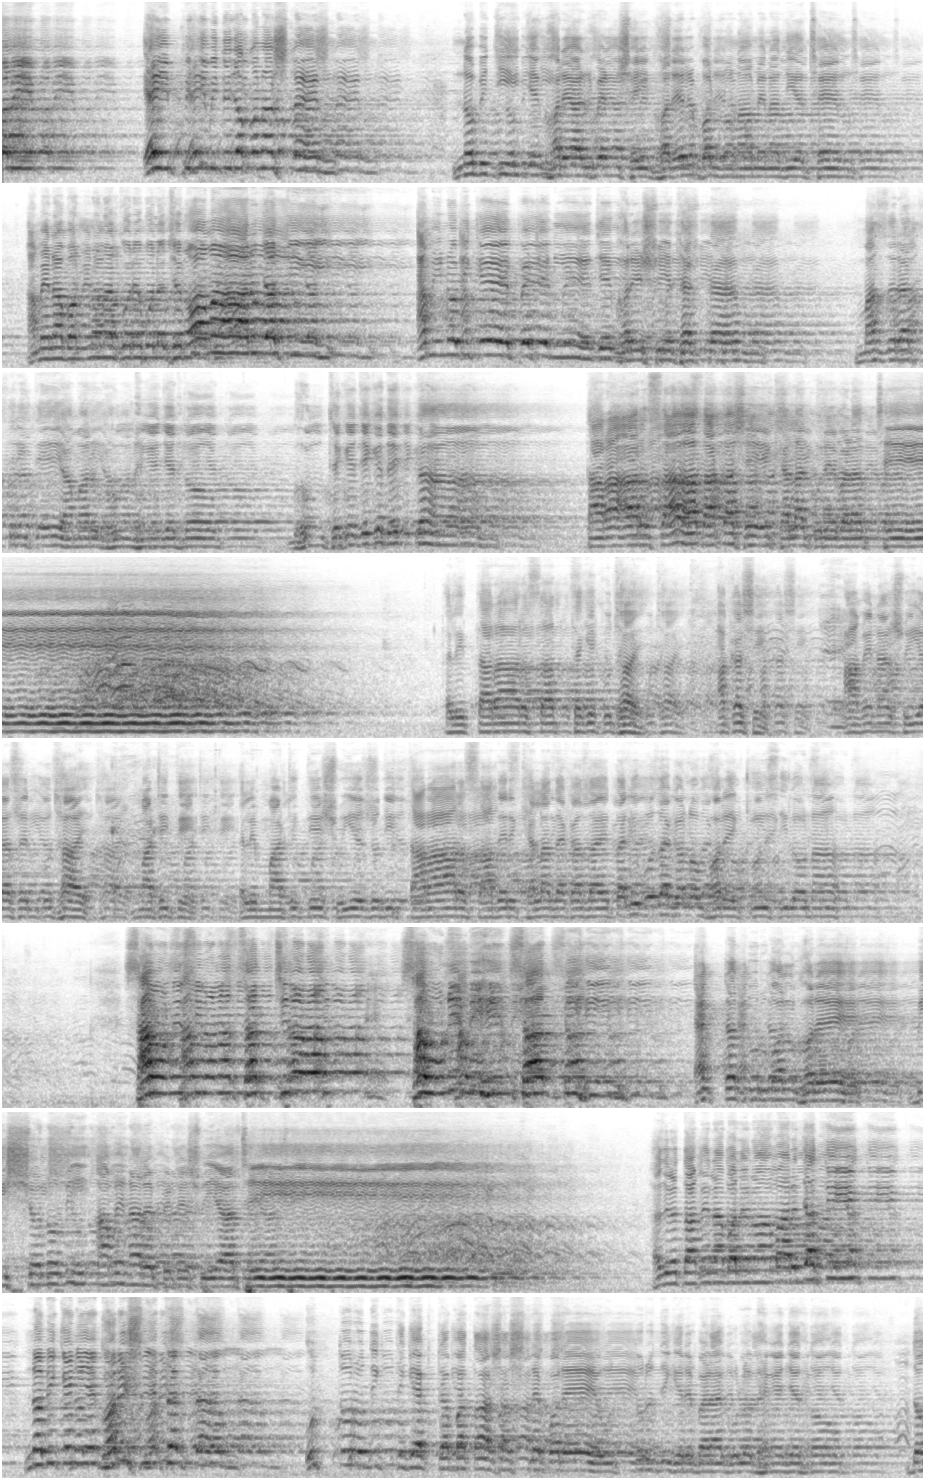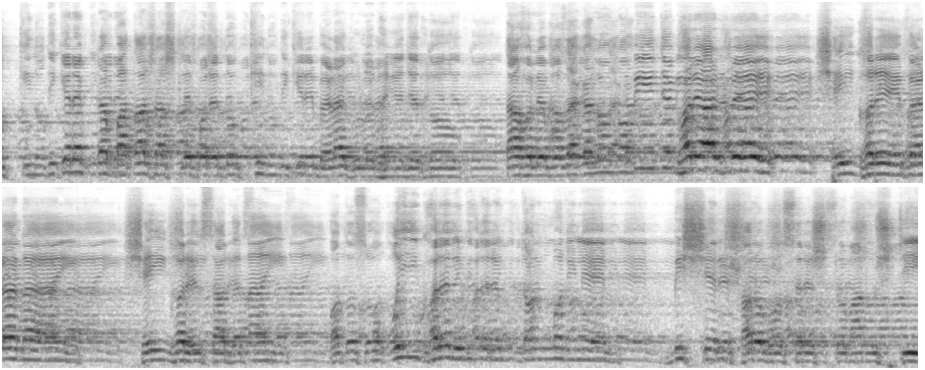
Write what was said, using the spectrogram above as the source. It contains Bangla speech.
নবী, এই পৃথিবীতে যখন আসলেন, নবীজি যে ঘরে আসবেন সেই ঘরের বর্ণনা আমেনা দিয়েছেন। আমেনা বর্ণনা করে বলেছেন আমার জাতি, আমি নবীকে পেটে নিয়ে যে ঘরে শুয়ে থাকতাম, মাঝরাত্রিতে আমার ঘুম ভেঙে যেত। ঘুম থেকে জেগে দেখতাম, তারা আর সাত আকাশে খেলা করে বেড়াচ্ছে। তাহলে তারা আর সাত থেকে কোথায়? আকাশে। আমেনা শুয়ে আছেন কোথায়? মাটিতে। তাহলে মাটিতে শুয়ে যদি তারার সাদের খেলা দেখা যায়, তাহলে বোঝা গেল ঘরে কি ছিল না। সাউনি ছিল না ছাদ ছিল না। সাউনি বিহীন ছাদ বিহীন। একটা দুর্বল ঘরে বিশ্ব নবী আমেনার পেটে শুয়ে আছে হযরত আমেনা বলেন আমার জাতি, নবীকে নিয়ে ঘরে শুয়ে থাকতাম উত্তর দিক থেকে একটা বাতাস আসলে পরে উত্তর দিকের বেড়াগুলো ভেঙে যেত। দক্ষিণ দিকের একটা বাতাস আসলে পরে দক্ষিণ দিকের বেড়াগুলো ভেঙে যেত। তাহলে বোঝা গেল নবী যে ঘরে আসবে, সেই ঘরে বেড়া নাই। সেই ঘরের সাদ নাই। অথচ ওই ঘরের ভিতরে জন্ম নিলেন বিশ্বের সর্বশ্রেষ্ঠ মানুষটি।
